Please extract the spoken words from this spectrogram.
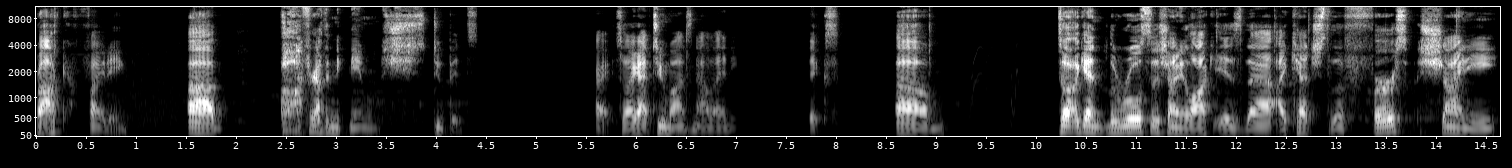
Rock fighting. Um, oh, I forgot the nickname. Stupid. All right, so I got two mons now that I need six. Um, so again, the rules to the Shinylocke is that I catch the first shiny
